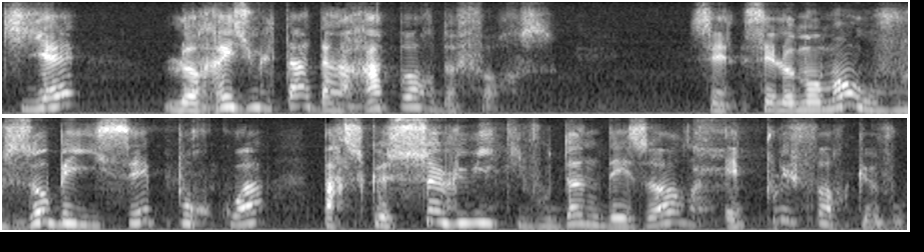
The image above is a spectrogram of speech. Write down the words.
qui est le résultat d'un rapport de force. C'est le moment où vous obéissez. Pourquoi? Parce que celui qui vous donne des ordres est plus fort que vous.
